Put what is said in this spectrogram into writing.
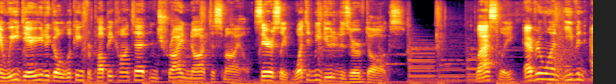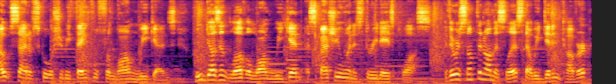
And we dare you to go looking for puppy content and try not to smile. Seriously, what did we do to deserve dogs? Lastly, everyone, even outside of school, should be thankful for long weekends. Who doesn't love a long weekend, especially when it's three days plus? If there was something on this list that we didn't cover,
